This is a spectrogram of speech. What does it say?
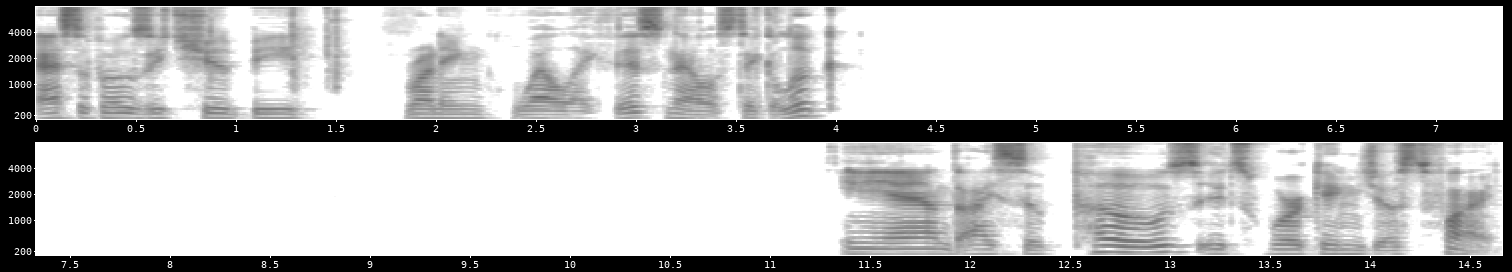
I suppose it should be running well like this. Now let's take a look. And I suppose it's working just fine.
